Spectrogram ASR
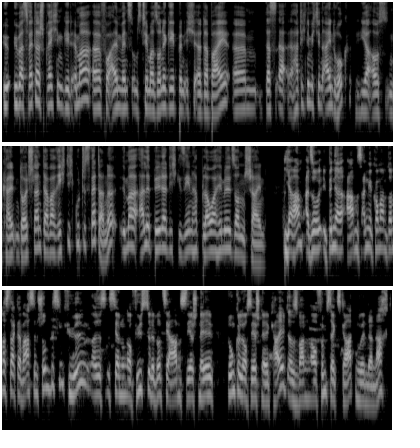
Übers Wetter sprechen geht immer, äh, vor allem wenn es ums Thema Sonne geht, bin ich äh, dabei. Ähm, das äh, hatte ich nämlich den Eindruck hier aus dem kalten Deutschland, da war richtig gutes Wetter. Ne? Immer alle Bilder, die ich gesehen habe, blauer Himmel, Sonnenschein. Ja, also ich bin ja abends angekommen am Donnerstag, da war es dann schon ein bisschen kühl. Also es ist ja nun auch Wüste, da wird es ja abends sehr schnell dunkel, auch sehr schnell kalt. Also es waren auch 5, 6 Grad nur in der Nacht.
